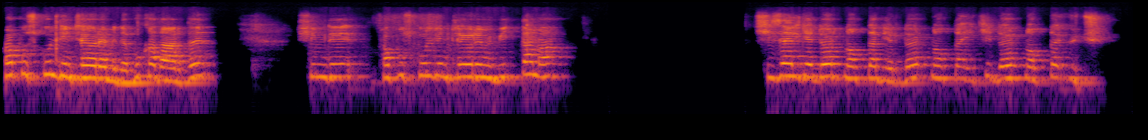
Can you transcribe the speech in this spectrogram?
Papus-Guldin teoremi de bu kadardı. Şimdi Papus-Guldin teoremi bitti ama çizelge 4.1, 4.2, 4.3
